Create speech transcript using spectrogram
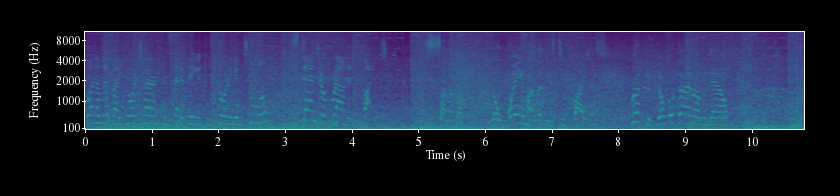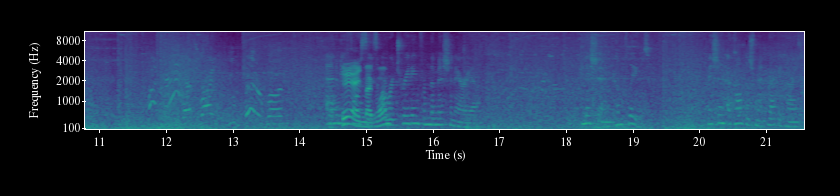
Want to live by your terms instead of being a consortium tool? Stand your ground and fight. Son of a... No way am I letting these two fight us. Rookie, don't go dying on me now. That's right. You better run. Enemy Okay, egy megvan. mission complete. Mission accomplishment recognized.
